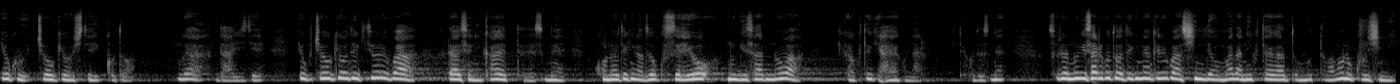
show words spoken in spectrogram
よく調教していくことが大事でよく調教できておれば来世に帰ってですねこの世的な属性を脱ぎ去るのは比較的早くなるということですね。それを脱ぎ去ることができなければ死んでもまだ肉体があると思ったままの苦しみ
